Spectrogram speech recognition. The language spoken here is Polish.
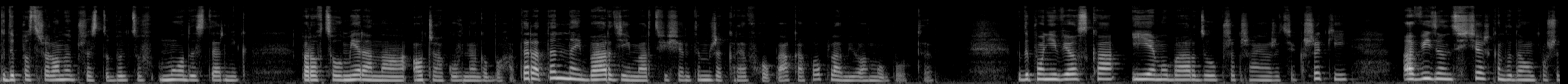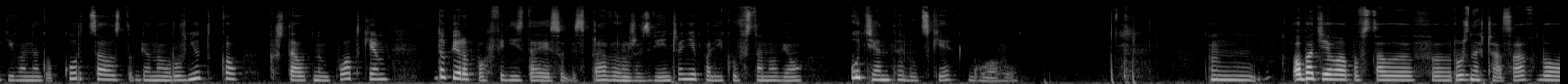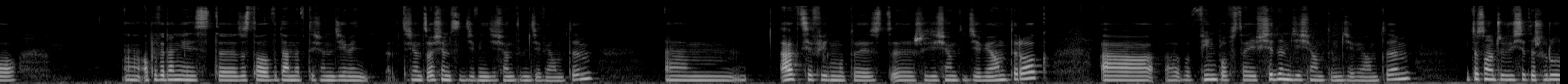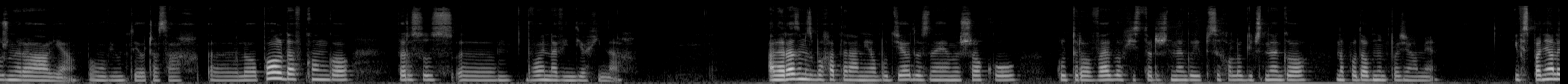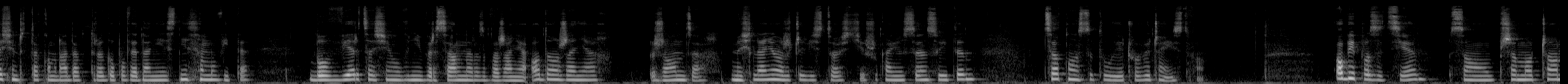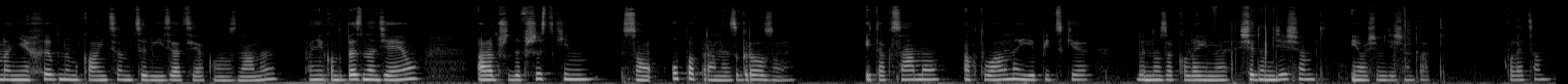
Gdy postrzelony przez tubylców młody sternik parowca umiera na oczach głównego bohatera, ten najbardziej martwi się tym, że krew chłopaka poplamiła mu buty. Gdy płonie wioska i jemu bardzo uprzykrzają życie krzyki, a widząc ścieżkę do domu poszukiwanego kurca ozdobioną równiutko kształtnym płotkiem, dopiero po chwili zdaje sobie sprawę, że zwieńczenie palików stanowią ucięte ludzkie głowy. Mm, oba dzieła powstały w różnych czasach, bo mm, opowiadanie jest, zostało wydane w 1899. Akcja filmu to jest 69 y, rok, a film powstaje w 79. I to są oczywiście też różne realia, bo mówimy tutaj o czasach y, Leopolda w Kongo versus y, wojna w Indiochinach. Ale razem z bohaterami obu dzieł doznajemy szoku kulturowego, historycznego i psychologicznego na podobnym poziomie. I wspaniale się czyta Konrada, którego opowiadanie jest niesamowite, bo wwierca się w uniwersalne rozważania o dążeniach, rządzach, myśleniu o rzeczywistości, szukaniu sensu i tym, co konstytuuje człowieczeństwo. Obie pozycje są przemoczone niechybnym końcem cywilizacji, jaką znamy, poniekąd beznadzieją, ale przede wszystkim są upaprane zgrozą. I tak samo aktualne i epickie będą za kolejne 70 i 80 lat. Polecam.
